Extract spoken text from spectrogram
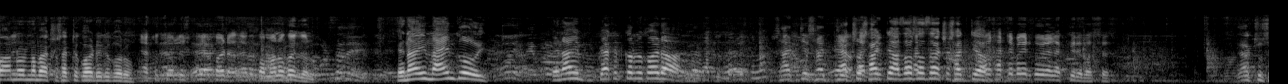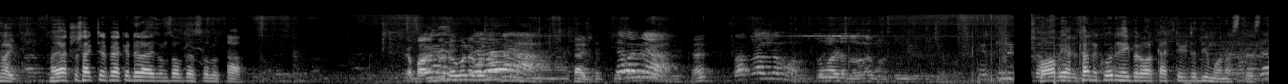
বান্ন নম্বর একশো ষাটটা কয়টা করো? কমানো কয়জন এ নাইম নাইম কই? এ নাইম প্যাকেট করবে কয়টা? ষাটটা ষাটটা। একশো ষাটটা হাজার আছে একশো ষাটটা। ষাটটা প্যাকেট করে রাখতে রে বাচ্চা একশো ষাট। হ্যাঁ একশো ষাটটার প্যাকেটের আয়োজন চলতে চলো বাউন্ডারিটা বলে বলে হ্যাঁ সব একখানে করে এইবার আবার কাটতে কেটে দিব আস্তে আস্তে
